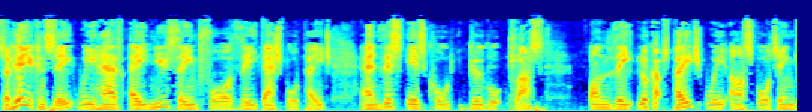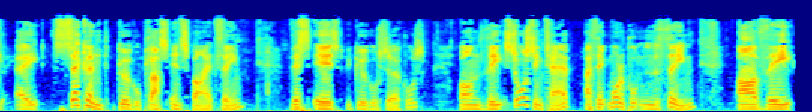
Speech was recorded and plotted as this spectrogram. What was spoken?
So here you can see we have a new theme for the dashboard page, and this is called Google Plus. On the lookups page, we are sporting a second Google Plus inspired theme. This is Google Circles. On the sourcing tab, I think more important than the theme are the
